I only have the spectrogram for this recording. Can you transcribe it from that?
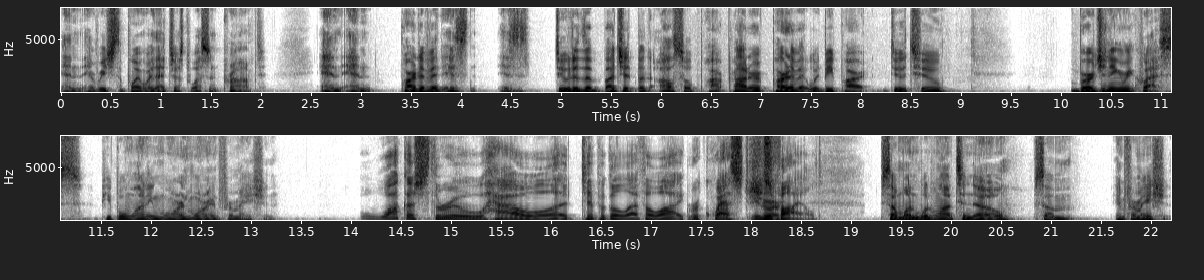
and it reached the point where that just wasn't prompt, and and part of it is is due to the budget, but also part part of, part of it would be part due to burgeoning requests, people wanting more and more information. Walk us through how a typical FOI request is sure. filed. Someone would want to know some information.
